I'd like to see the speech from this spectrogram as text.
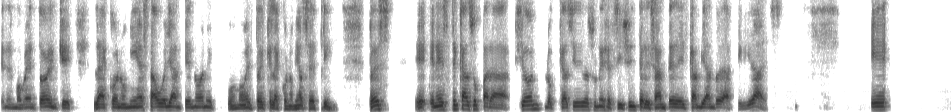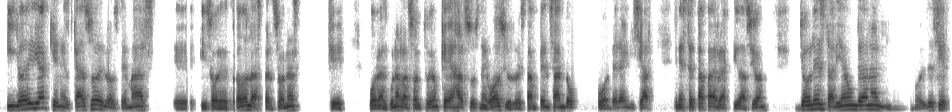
en el momento en que la economía está bollante, no en el momento en que la economía se deprime. Entonces, eh, en este caso, para acción, lo que ha sido es un ejercicio interesante de ir cambiando de actividades. Eh, y yo diría que en el caso de los demás eh, y sobre todo las personas que por alguna razón tuvieron que dejar sus negocios o están pensando volver a iniciar en esta etapa de reactivación, yo les daría un gran ánimo. Es decir,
